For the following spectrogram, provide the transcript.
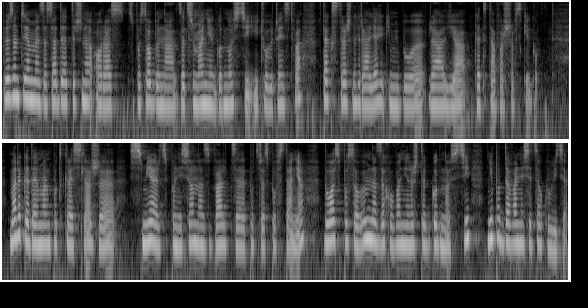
prezentujemy zasady etyczne oraz sposoby na zatrzymanie godności i człowieczeństwa w tak strasznych realiach, jakimi były realia getta warszawskiego. Marek Edelman podkreśla, że śmierć poniesiona z walce podczas powstania była sposobem na zachowanie resztek godności, nie poddawania się całkowicie.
